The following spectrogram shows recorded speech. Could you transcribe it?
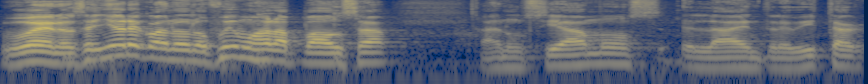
Bueno, señores, cuando nos fuimos a la pausa, anunciamos la entrevista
